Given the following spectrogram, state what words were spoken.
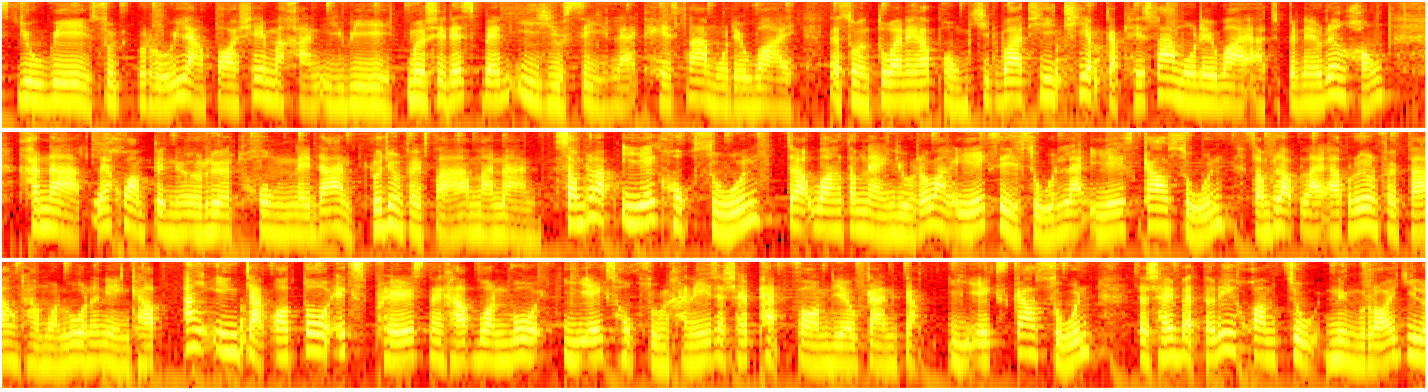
SUV สุดหรูอย่าง Porsche Macan EV Mercedes-Benz EQ4 และ Tesla Model Y แต่ส่วนตัวนะครับผมคิดว่าที่เทียบกับ Tesla Model Y อาจจะเป็นในเรื่องของขนาดและความเป็นเรือธงในด้านรถยนต์ไฟฟ้ามานานสำหรับ EX60 จะวางตำแหน่งอยู่ระหว่าง EX40 และ EX90 สำหรับ line-up รถยนต์ไฟฟ้าของทาง Volvo นั่นเองครับ อ้างอิงจาก Auto Express นะครับ Volvo EX60 คันนี้จะใช้แพลตฟอร์มเดียวกันกับ EX90 จะใช้แบตเตอรี่ความจุ 100 กิโล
